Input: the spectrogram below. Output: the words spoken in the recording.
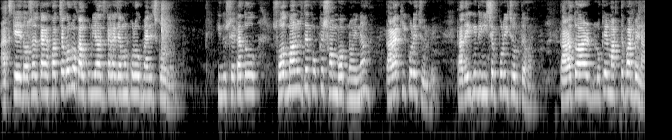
আজকে দশ হাজার টাকা খরচা করব, কাল কুড়ি হাজার টাকা যেমন করে ম্যানেজ করে নেব। কিন্তু সেটা তো সৎ মানুষদের পক্ষে সম্ভব নয় না? তারা কি করে চলবে? তাদের কিন্তু হিসেব করেই চলতে হয়। তারা তো আর লোকের মারতে পারবে না।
